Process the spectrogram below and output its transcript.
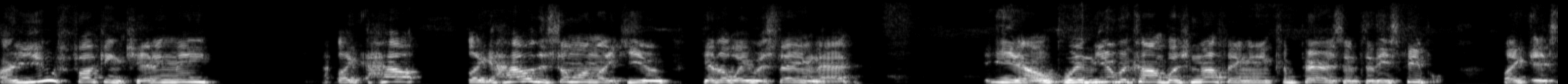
are you fucking kidding me? Like how like how does someone like you get away with saying that? You know, when you've accomplished nothing in comparison to these people. Like it's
